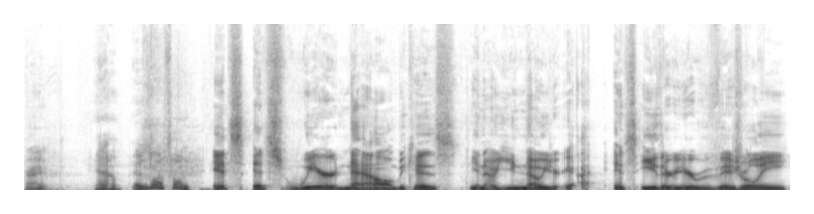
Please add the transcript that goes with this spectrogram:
right You know, it was a lot of fun. it's it's weird now because you know you know you're it's either you're visually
